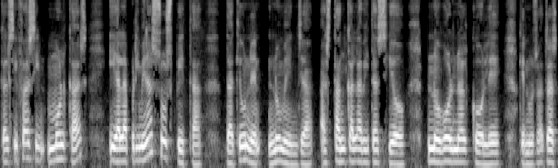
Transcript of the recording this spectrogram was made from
que els hi facin molt cas i a la primera sospita de que un nen no menja, es tanca l'habitació, no vol anar al col·le, que nosaltres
